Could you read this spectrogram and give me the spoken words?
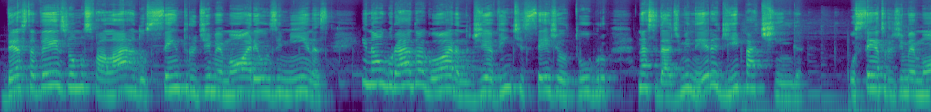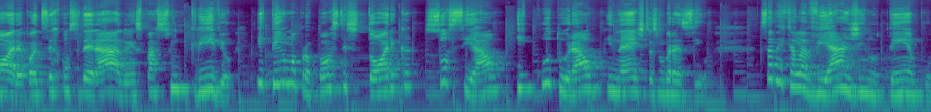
Desta vez vamos falar do Centro de Memória Minas, inaugurado agora no dia 26 de outubro na cidade mineira de Ipatinga. O Centro de Memória pode ser considerado um espaço incrível e tem uma proposta histórica, social e cultural inéditas no Brasil. Sabe aquela viagem no tempo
